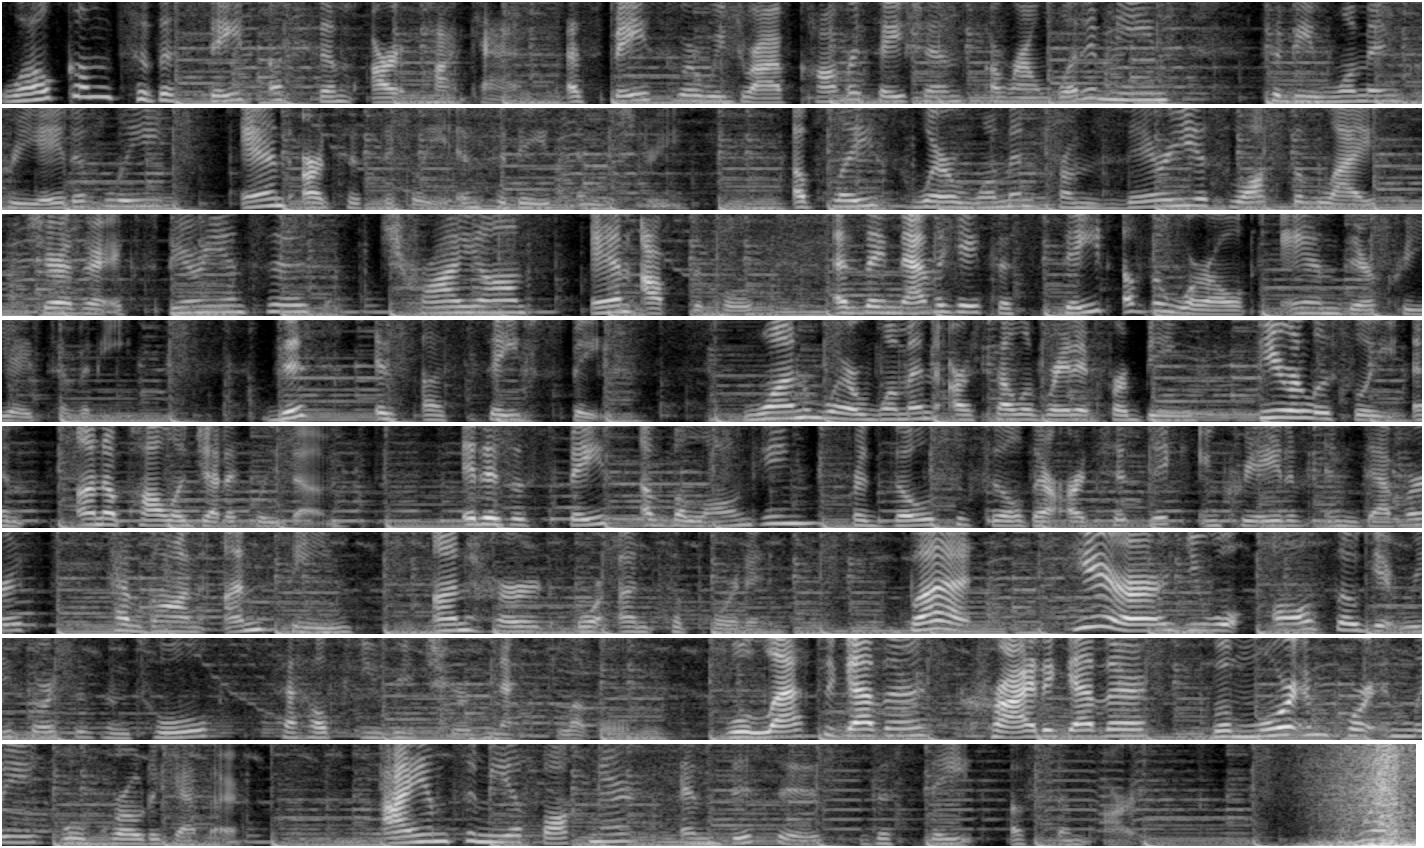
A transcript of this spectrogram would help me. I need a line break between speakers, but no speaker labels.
Welcome to the State of Fem Art podcast, a space where we drive conversations around what it means to be women creatively and artistically in today's industry. A place where women from various walks of life share their experiences, triumphs, and obstacles as they navigate the state of the world and their creativity. This is a safe space one where women are celebrated for being fearlessly and unapologetically them. It is a space of belonging for those who feel their artistic and creative endeavors have gone unseen, unheard, or unsupported. But here, you will also get resources and tools to help you reach your next level. We'll laugh together, cry together, but more importantly, we'll grow together. I am Tamia Faulkner, and this is the State of Fem Art.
